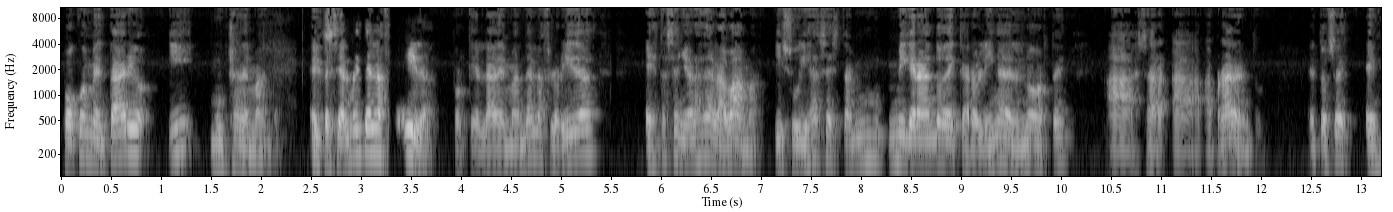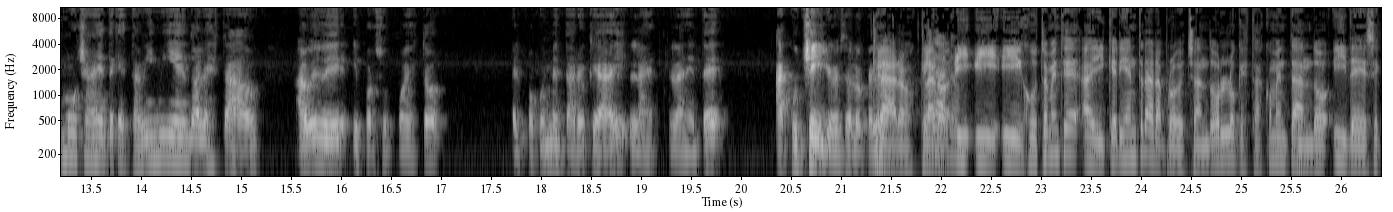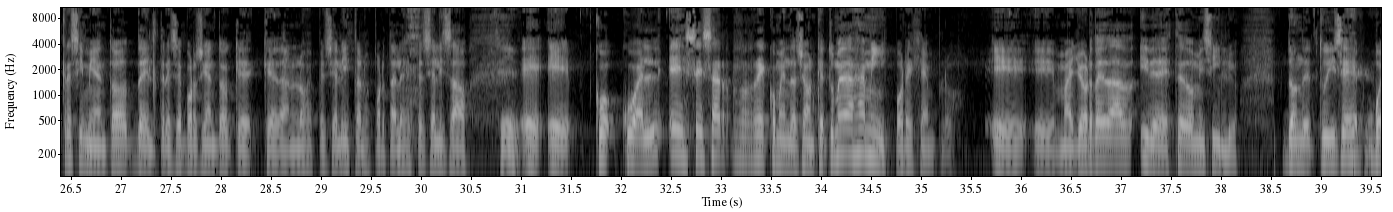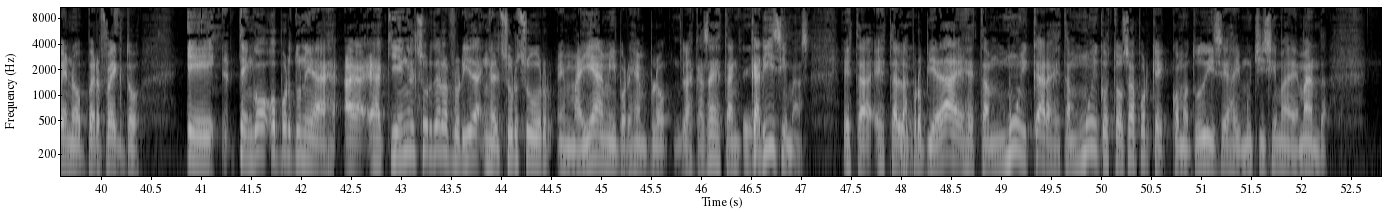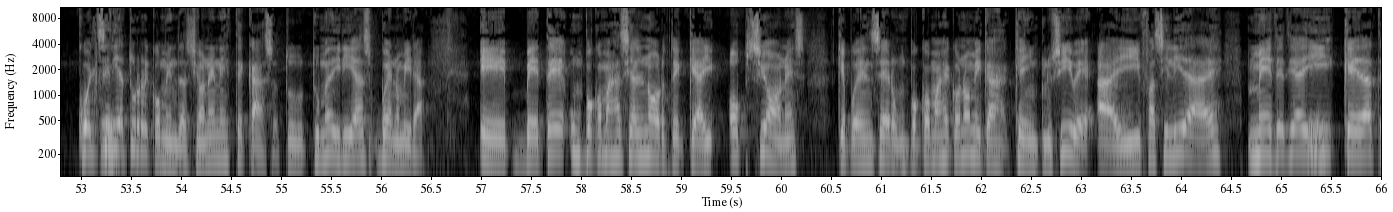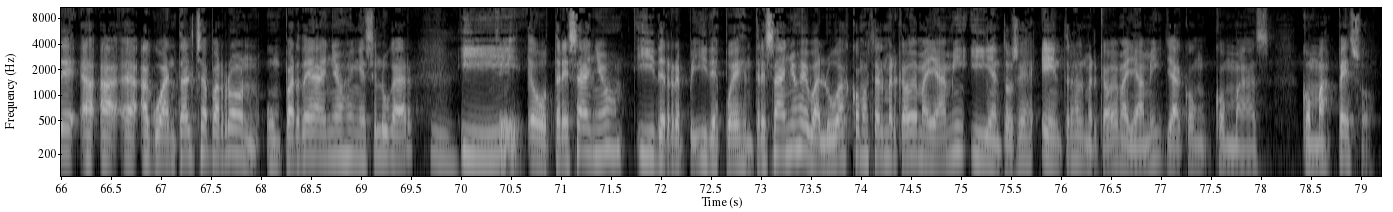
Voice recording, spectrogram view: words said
poco inventario y mucha demanda. Especialmente en la Florida, porque la demanda en la Florida estas señoras de Alabama y su hija se están migrando de Carolina del Norte a, a, Bradenton. Entonces, es mucha gente que está viniendo al estado a vivir y, por supuesto, el poco inventario que hay, la, gente a cuchillo, eso es lo que Claro, claro. Y, y, y, justamente ahí quería entrar, aprovechando lo que estás comentando y de ese crecimiento del 13% que, que dan los especialistas, los portales especializados. Eh, eh, ¿Cuál es esa recomendación que tú me das a mí, por ejemplo? Eh, mayor de edad y de este domicilio, donde tú dices, bueno, perfecto, eh, tengo oportunidades. Aquí en el sur de la Florida, en el sur-sur, en Miami, por ejemplo, las casas están carísimas. están Las propiedades están muy caras, están muy costosas porque, como tú dices, hay muchísima demanda. ¿Cuál sería tu recomendación en este caso? Tú, tú me dirías, bueno, mira, eh, vete un poco más hacia el norte, que hay opciones que pueden ser un poco más económicas, que inclusive hay facilidades, métete ahí, quédate, aguanta el chaparrón un par de años en ese lugar, mm. y, o tres años, y, de, y después en tres años evalúas cómo está el mercado de Miami y entonces entras al mercado de Miami ya con, con, más, con más peso.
